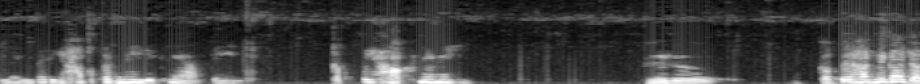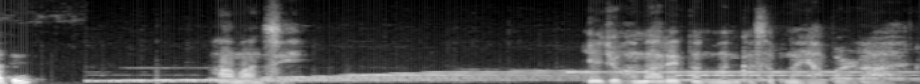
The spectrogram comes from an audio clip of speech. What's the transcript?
मेंबर यहाँ पढ़ने लिखने आते हैं। कप्पे हाँकने नहीं। फिर कपड़े हाथ में कहा जाते हैं? हाँ मानसी। ये जो हमारे तन मन का सपना यहाँ पड़ रहा है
